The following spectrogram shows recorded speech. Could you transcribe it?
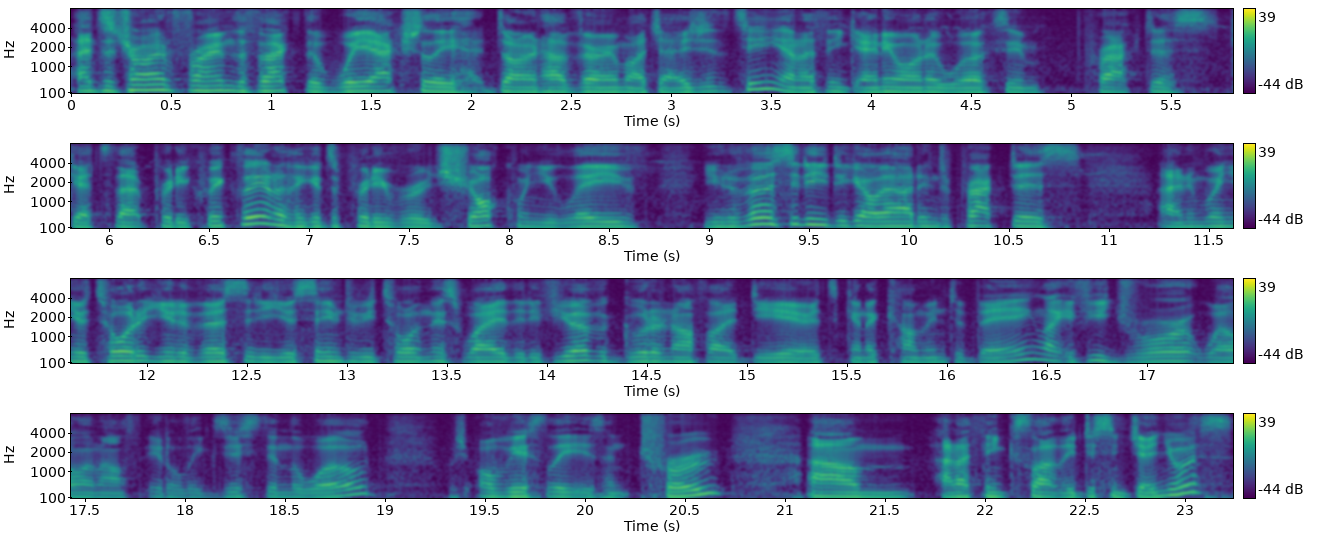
And to try and frame the fact that we actually don't have very much agency, and I think anyone who works in practice gets that pretty quickly. And I think it's a pretty rude shock when you leave university to go out into practice and when you're taught at university, you seem to be taught in this way that if you have a good enough idea, it's going to come into being. Like if you draw it well enough, it'll exist in the world, which obviously isn't true, um, and I think slightly disingenuous.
